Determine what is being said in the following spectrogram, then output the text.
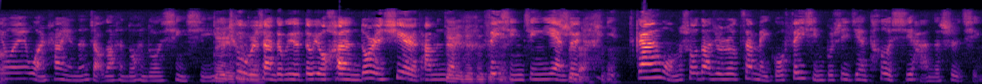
因为网上也能找到很多很多的信息，YouTube 上都有都有很多人 share 他们的飞行经验，对。刚刚我们说到，就是说，在美国飞行不是一件特稀罕的事情，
